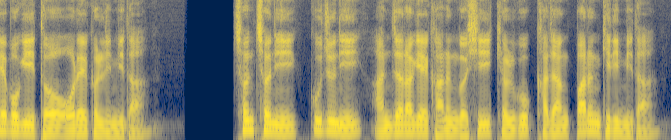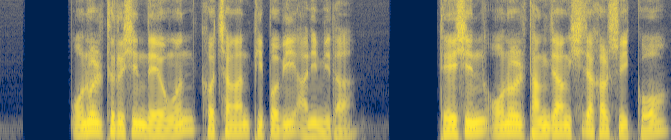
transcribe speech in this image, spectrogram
회복이 더 오래 걸립니다. 천천히, 꾸준히, 안전하게 가는 것이 결국 가장 빠른 길입니다. 오늘 들으신 내용은 거창한 비법이 아닙니다. 대신 오늘 당장 시작할 수 있고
